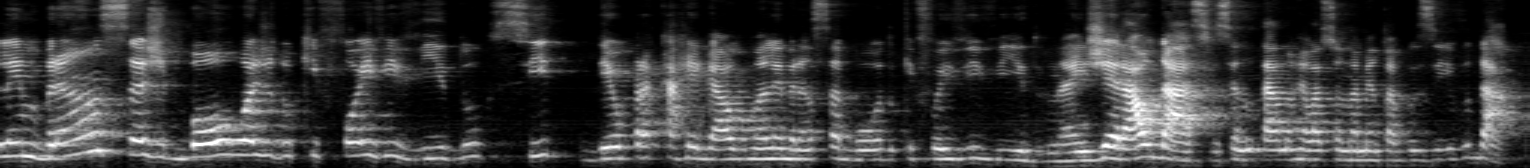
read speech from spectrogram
lembranças boas do que foi vivido, se deu para carregar alguma lembrança boa do que foi vivido, né? Em geral dá, se você não está no relacionamento abusivo, dá,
